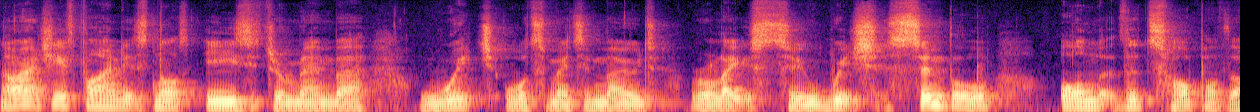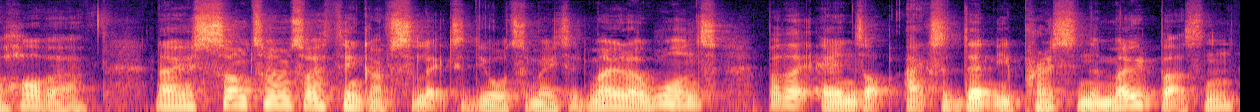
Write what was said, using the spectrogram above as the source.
Now I actually find it's not easy to remember which automated mode relates to which symbol on the top of the hover. Now sometimes I think I've selected the automated mode I want, but I end up accidentally pressing the mode button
